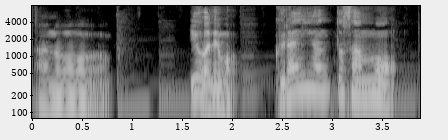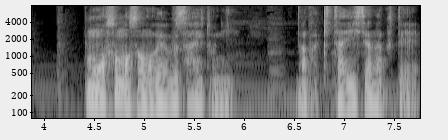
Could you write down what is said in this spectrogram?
あの、要はでも、クライアントさんも、もうそもそもウェブサイトになんか期待してなくて、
